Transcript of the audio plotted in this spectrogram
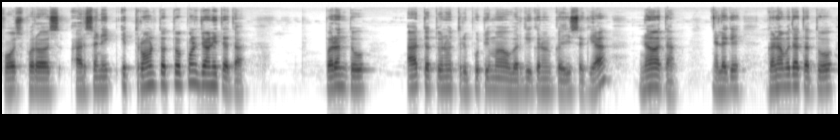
ફોસ્ફરસ, આર્સેનિક એ ત્રણ તત્વો પણ જાણીતા હતા. પરંતુ આ તત્વોનું ત્રિપુટીમાં વર્ગીકરણ કરી શક્યા ન હતા. એટલે કે ઘણા બધા તત્વો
